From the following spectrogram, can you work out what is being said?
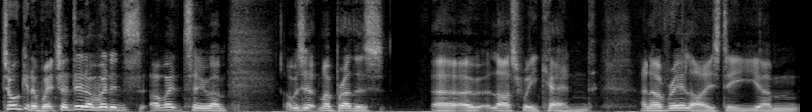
talking of which, I did. I went and I went to. Um, I was at my brother's uh, last weekend, and I've realised he um,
